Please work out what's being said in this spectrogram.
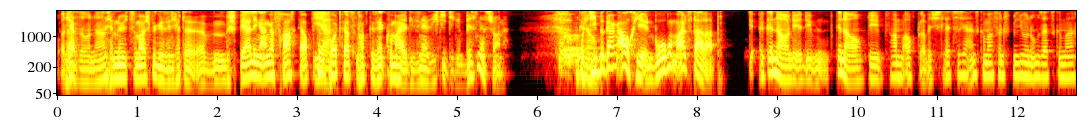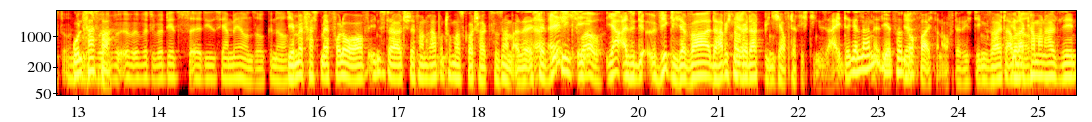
Oder ich hab, so, ne? Ich habe nämlich zum Beispiel gesehen, ich hatte ähm, Sperling angefragt gehabt für ja. den Podcast und habe gesehen, komm mal, die sind ja richtig dicke im Business schon. Und genau. die begangen auch hier in Bochum als Startup. Genau, die, die, genau, die haben auch, glaube ich, letztes Jahr 1,5 Millionen Umsatz gemacht. Und Unfassbar. Wird, wird, wird jetzt äh, dieses Jahr mehr und so, genau. Die haben ja fast mehr Follower auf Insta als Stefan Raab und Thomas Gottschalk zusammen. Also ist ja, ja wirklich. Echt? Wow. Ja, also wirklich, da war, da habe ich noch ja. gedacht, bin ich auf der richtigen Seite gelandet? Jetzt und ja. doch war ich dann auf der richtigen Seite. Aber genau. da kann man halt sehen,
